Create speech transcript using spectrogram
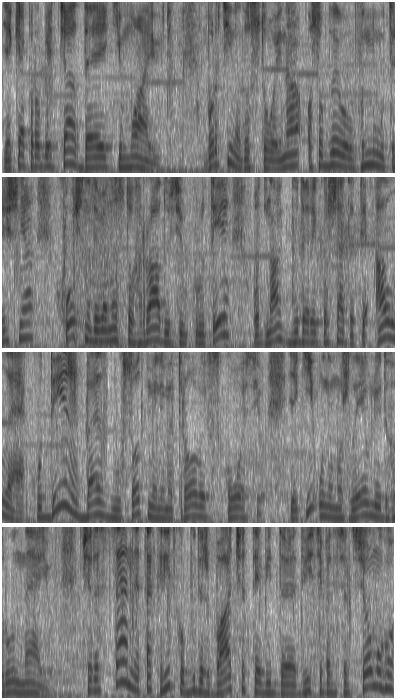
яке пробиття деякі мають. Бортіна достойна, особливо внутрішня, хоч на 90 градусів крути, однак буде рикошетити. Але куди ж без 200 мм скосів, які унеможливлюють гру нею? Через це не так рідко будеш бачити від е, 257-го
